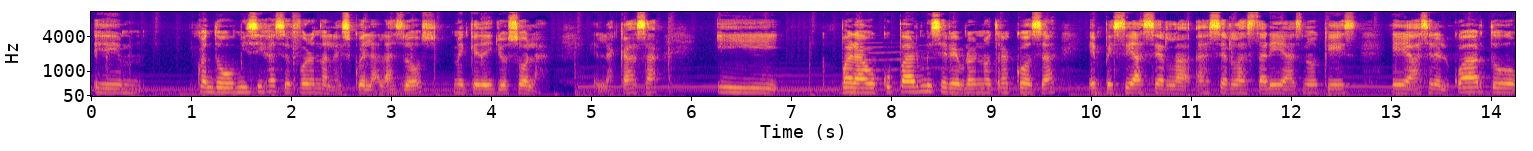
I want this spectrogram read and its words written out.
em, cuando mis hijas se fueron a la escuela, a las dos, me quedé yo sola en la casa y para ocupar mi cerebro en otra cosa, empecé a hacer, a hacer las tareas, ¿no? Que es eh, hacer el cuarto,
